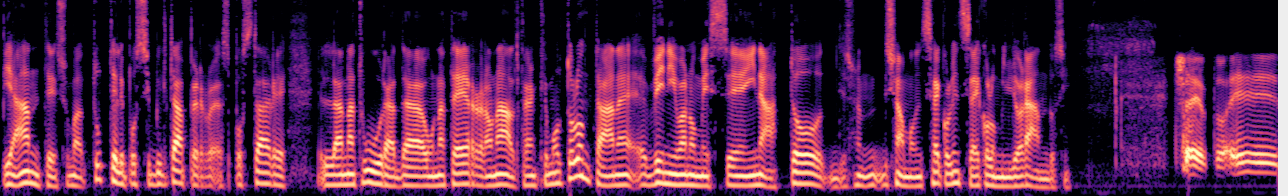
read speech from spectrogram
piante, insomma tutte le possibilità per spostare la natura da una terra a un'altra anche molto lontane venivano messe messe in atto, diciamo, in secolo in secolo, migliorandosi. Certo, eh,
